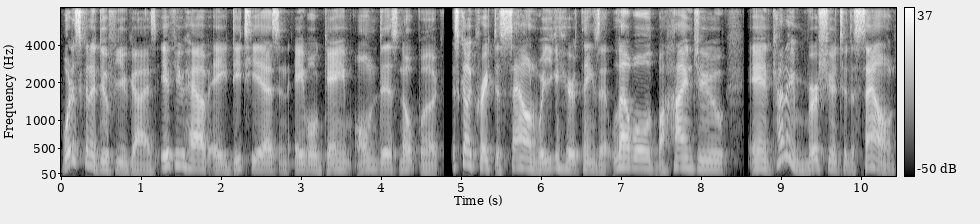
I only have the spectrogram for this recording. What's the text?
what it's gonna do for you guys, if you have a DTS enabled game on this notebook, it's gonna create the sound where you can hear things at level behind you and kind of immerse you into the sound.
